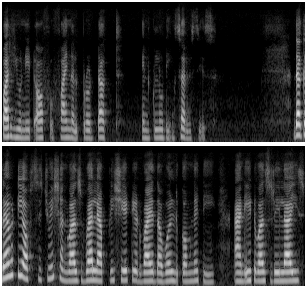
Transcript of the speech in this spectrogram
per unit of final product including services. The gravity of situation was well appreciated by the world community and it was realized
